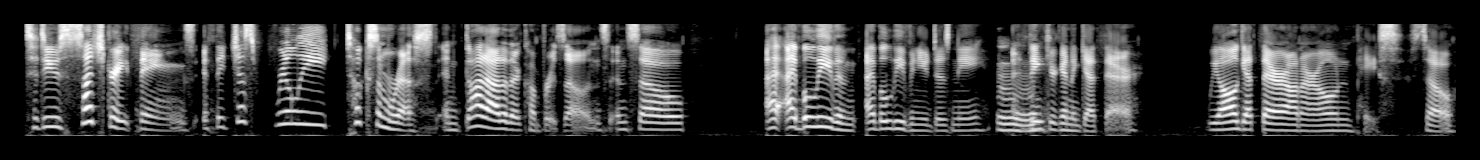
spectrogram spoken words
to do such great things if they just really took some risks and got out of their comfort zones. And so I, I believe in I believe in you, Disney. I mm-hmm. think you're gonna get there. We all get there on our own pace. So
